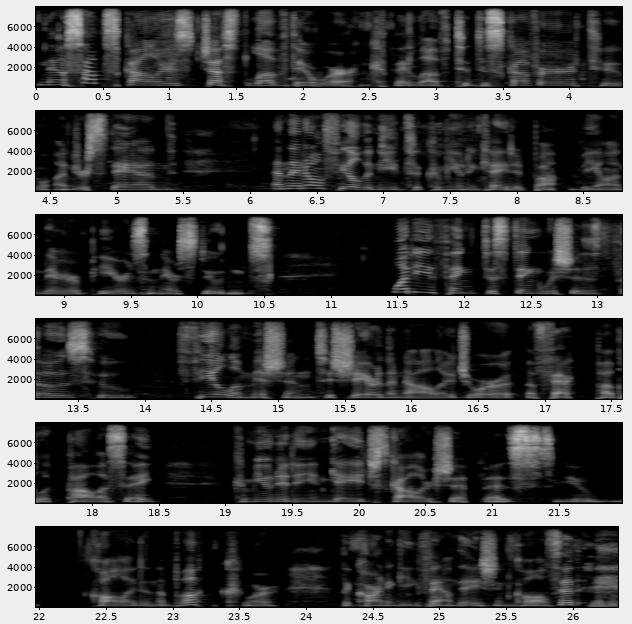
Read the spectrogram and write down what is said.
now, some scholars just love their work. They love to discover, to understand, and they don't feel the need to communicate it beyond their peers and their students. What do you think distinguishes those who feel a mission to share the knowledge or affect public policy, community engaged scholarship, as you call it in the book, or the Carnegie Foundation calls it, mm-hmm.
